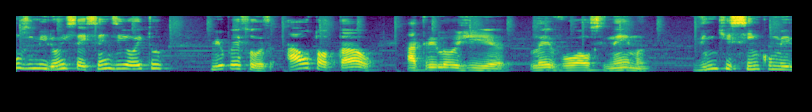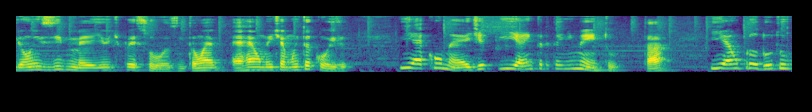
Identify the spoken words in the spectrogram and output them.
11 milhões 608 mil pessoas. Ao total, a trilogia levou ao cinema 25 milhões e meio de pessoas. Então é, é realmente é muita coisa. E é comédia e é entretenimento, tá? e é um produto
